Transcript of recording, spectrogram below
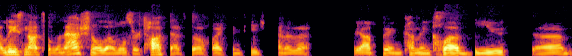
at least not till the national levels, are taught that. So, if I can teach kind of the, the up and coming club youth um,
